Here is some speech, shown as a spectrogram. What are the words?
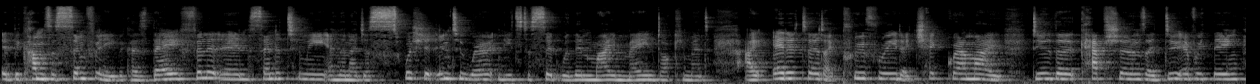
it becomes a symphony because they fill it in, send it to me, and then I just swish it into where it needs to sit within my main document. I edit it, I proofread, I check grammar, I do the captions, I do everything,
